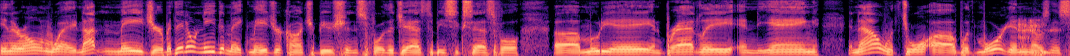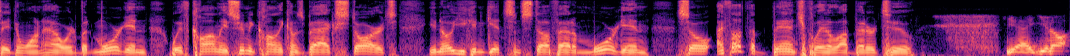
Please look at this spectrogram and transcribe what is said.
in their own way, not major, but they don't need to make major contributions for the Jazz to be successful. Uh, Mudiay and Bradley and Niang, and now with uh, with Morgan, I was going to say Juwan Howard, but Morgan with Conley, assuming Conley comes back, starts, you know, you can get some stuff out of Morgan. So I thought the bench played a lot better too. Yeah, you know,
